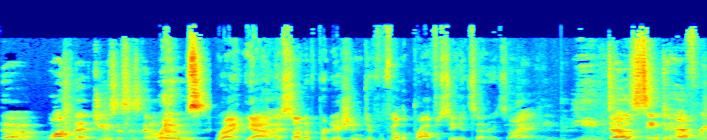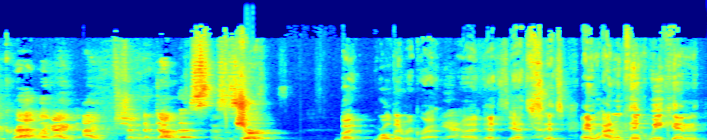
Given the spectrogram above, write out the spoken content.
the one that Jesus is going to lose. Right, yeah, the son of perdition to fulfill the prophecy, et cetera, et cetera. But he, he does seem to have regret. Like I, I shouldn't have done this. This is Sure. But worldly regret. Yeah. Uh, it's it's Yeah. it's and I don't think we can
